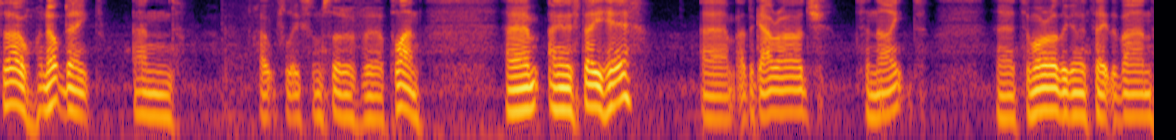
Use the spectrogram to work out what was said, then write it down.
So, an update and hopefully some sort of uh, plan. Um, I'm going to stay here um, at the garage tonight. Uh, tomorrow they're going to take the van,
